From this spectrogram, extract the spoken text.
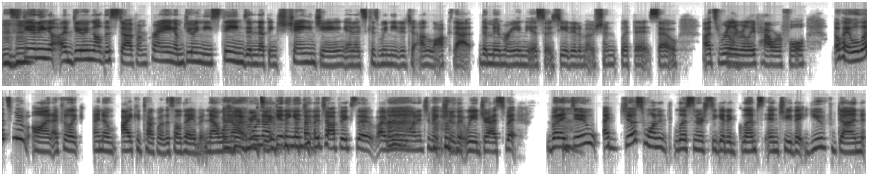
mm-hmm. standing, I'm doing all this stuff. I'm praying, I'm doing these things and nothing's changing. And it's because we needed to unlock that, the memory and the associated emotion with it. So that's really, yeah. really powerful. Okay, well, let's move on. I feel like I know I could talk about this all day, but now we're not, we're too. not getting into the topics that I really wanted to make sure that we address. But but I do, I just wanted listeners to get a glimpse into that you've done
